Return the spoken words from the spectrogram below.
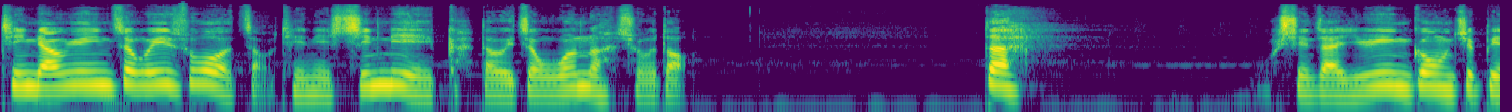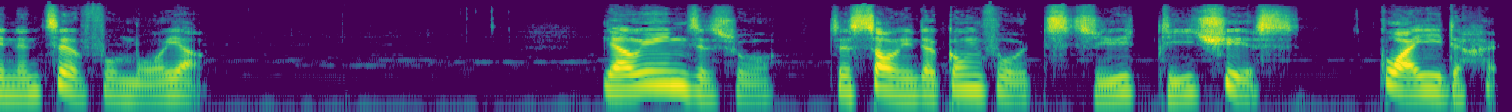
听梁云这么一说，赵天烈心里感到一阵温暖，说道：“但我现在云云宫就变成这副模样。”梁云英则说：“这少年的功夫其的确是怪异的很，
